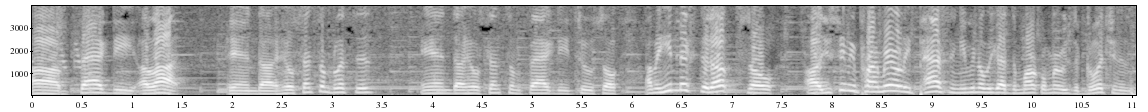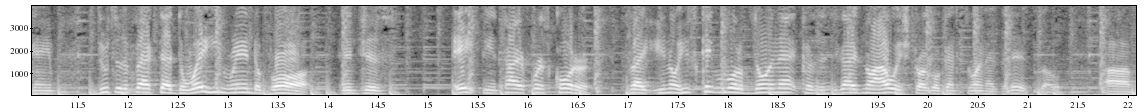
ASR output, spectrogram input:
uh, Fagdy a lot, and uh, he'll send some blitzes, and uh, he'll send some Fagdy too. So I mean, he mixed it up. So uh, you see me primarily passing, even though we got DeMarco Murray's a glitch in his game, due to the fact that the way he ran the ball and just ate the entire first quarter. It's like you know he's capable of doing that because you guys know I always struggle against the run as it is. So um,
